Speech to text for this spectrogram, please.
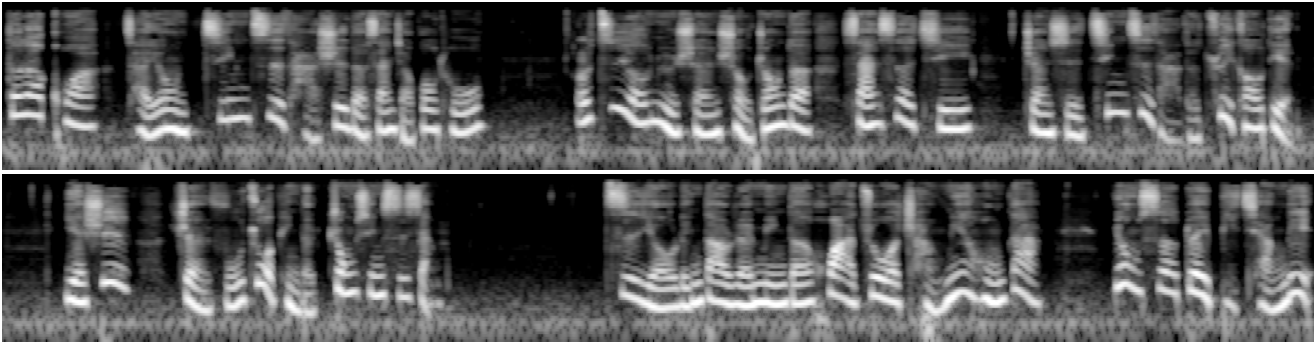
德拉夸采用金字塔式的三角构图。而自由女神手中的三色旗，正是金字塔的最高点，也是整幅作品的中心思想。自由领导人民的画作场面宏大，用色对比强烈。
